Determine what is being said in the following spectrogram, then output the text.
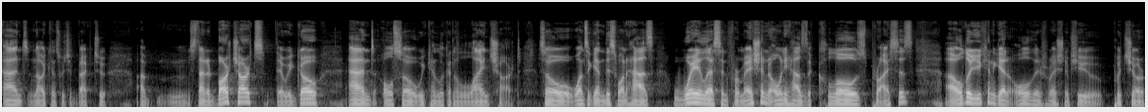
and now I can switch it back to uh, standard bar charts. There we go. And also we can look at a line chart. So once again, this one has way less information. Only has the close prices. Uh, although you can get all the information if you put your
